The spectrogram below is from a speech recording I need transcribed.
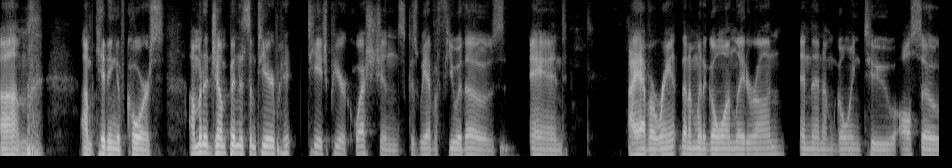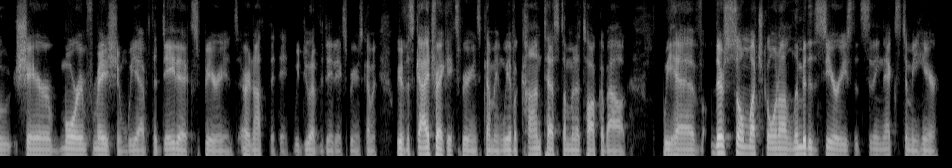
Um, I'm kidding, of course. I'm going to jump into some THPer questions because we have a few of those. and I have a rant that I'm going to go on later on, and then I'm going to also share more information. We have the data experience, or not the data. We do have the data experience coming. We have the SkyTrak experience coming. We have a contest I'm going to talk about. We have there's so much going on. Limited series that's sitting next to me here,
